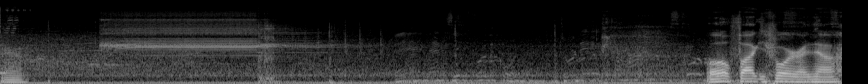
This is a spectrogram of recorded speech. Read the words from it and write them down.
Yeah. Oh, foggy four right now.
